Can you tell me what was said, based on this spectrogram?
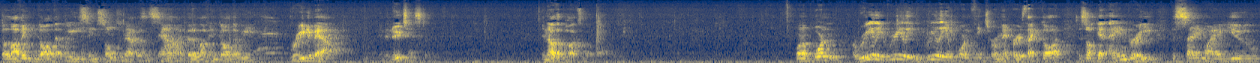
the loving God that we sing songs about. It doesn't sound like the loving God that we read about in the New Testament, in other parts of the Bible. One important, really, really, really important thing to remember is that God does not get angry the same way you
